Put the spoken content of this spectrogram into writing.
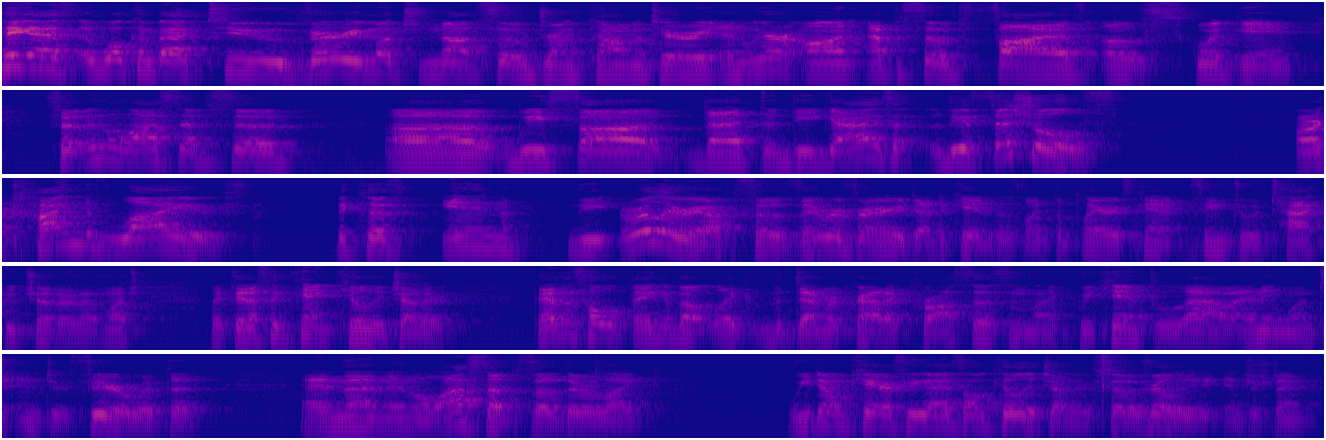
Hey guys, and welcome back to very much not so drunk commentary, and we are on episode five of Squid Game. So in the last episode, uh, we saw that the guys, the officials, are kind of liars because in the earlier episodes they were very dedicated. It's like the players can't seem to attack each other that much. Like they definitely can't kill each other. They have this whole thing about like the democratic process and like we can't allow anyone to interfere with it. And then in the last episode they were like, we don't care if you guys all kill each other. So it was really interesting.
